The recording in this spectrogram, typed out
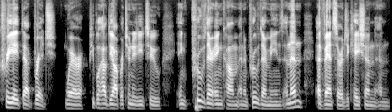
create that bridge where people have the opportunity to improve their income and improve their means and then advance their education and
